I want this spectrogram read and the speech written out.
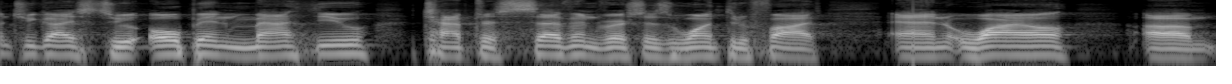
want you guys to open Matthew chapter 7, verses 1 through 5. And while, um,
